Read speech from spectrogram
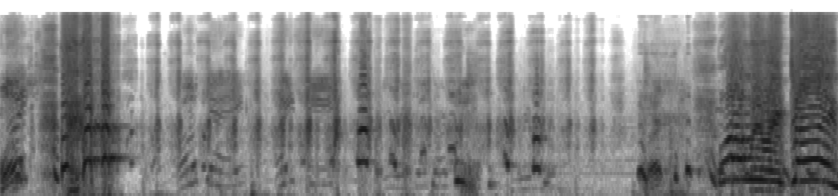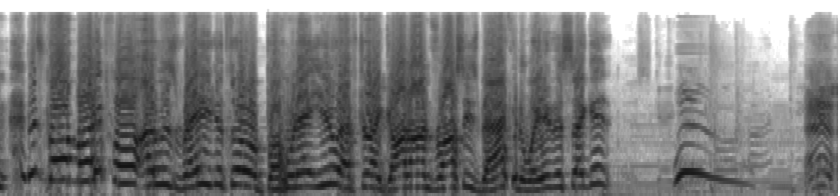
What? okay. What? Well, we were done! It's not my fault! I was ready to throw a bone at you after I got on Frosty's back and waited a second. Woo! Ah!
